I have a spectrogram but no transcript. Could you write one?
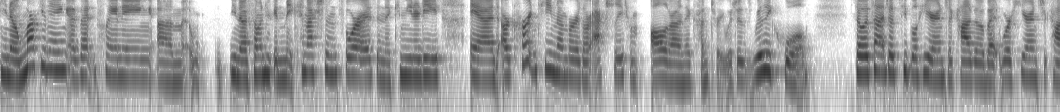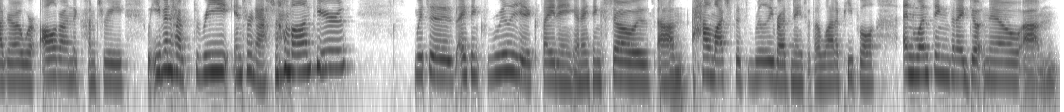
you know, marketing, event planning, um, you know, someone who can make connections for us in the community. And our current team members are actually from all around the country, which is really cool. So it's not just people here in Chicago, but we're here in Chicago, we're all around the country. We even have three international volunteers which is, I think, really exciting and I think shows um, how much this really resonates with a lot of people. And one thing that I don't know, um,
